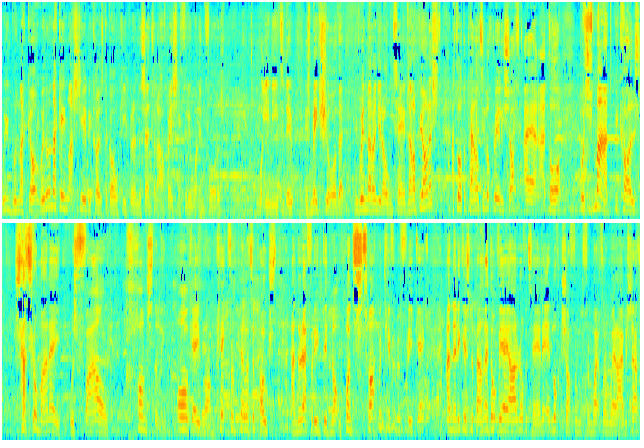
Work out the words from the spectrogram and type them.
we won that goal, we won that game last year because the goalkeeper and the centre half basically threw one in for us. What you need to do is make sure that you win that on your own terms. And I'll be honest, I thought the penalty looked really soft. I, I thought, which is mad because Sadio Mane was fouled constantly all game long, kick from pillar to post, and the referee did not want to stop and give him a free kick. And then he gives the penalty. I thought VAR overturn it. It looked soft from, from, where- from where I was sat.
